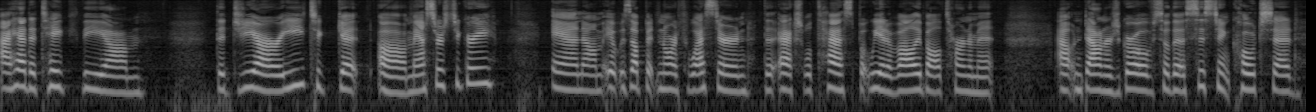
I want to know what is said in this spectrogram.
I had to take the um, the GRE to get a master's degree, and um, it was up at Northwestern, the actual test. But we had a volleyball tournament out in Downers Grove, so the assistant coach said,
